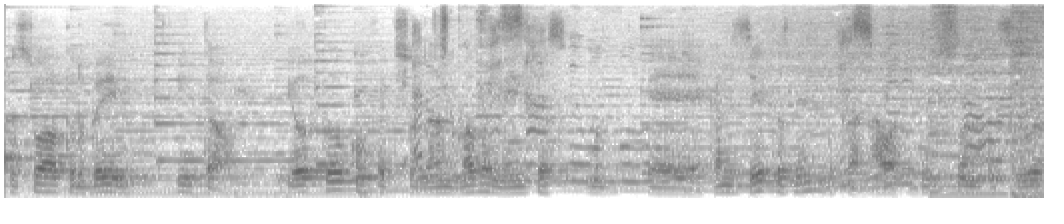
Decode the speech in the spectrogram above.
pessoal, tudo bem? Então, eu estou confeccionando novamente as é, camisetas né, do canal Luciano Pessoas.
